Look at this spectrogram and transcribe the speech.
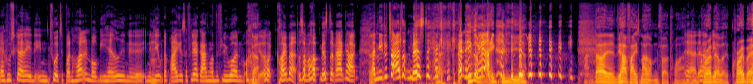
jeg husker en, en tur til Bornholm, hvor vi havde en, øh, en Mm. elev, der brækkede sig flere gange op i flyveren, hvor Ja. ja. det var Krøjbert, der så var hopmester hver gang. Ja. Ja. Ami, du tager altså den næste, jeg kan, kan ikke mere. da ikke det mere? Men der, øh, vi har faktisk snakket om den før, tror jeg. Ja, det har vi. Krøjberg,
